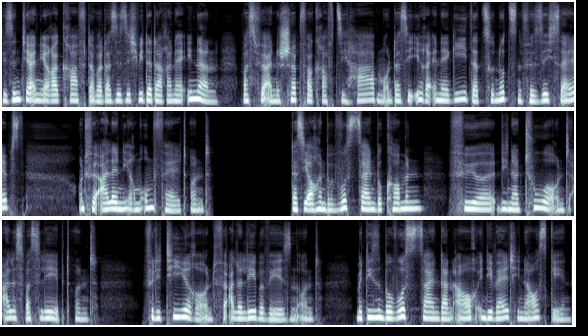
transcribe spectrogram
die sind ja in ihrer Kraft, aber dass sie sich wieder daran erinnern, was für eine Schöpferkraft sie haben und dass sie ihre Energie dazu nutzen für sich selbst und für alle in ihrem Umfeld. Und dass sie auch ein Bewusstsein bekommen für die Natur und alles, was lebt und für die Tiere und für alle Lebewesen und mit diesem Bewusstsein dann auch in die Welt hinausgehen.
